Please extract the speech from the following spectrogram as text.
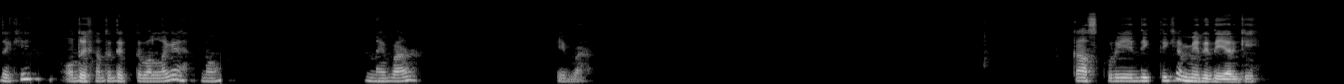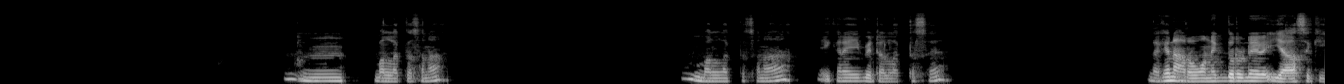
দেখি, ওদের সাথে দেখতে ভালো লাগে? নো নেভার এবার। কাজ করি এই দিক থেকে মেরে দিই আর কি। ভালো লাগতেছে না। ভালো লাগতেছে না। এখানেই বেটার লাগতেছে। দেখেন আরও অনেক ধরনের ইয়া আছে কি।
